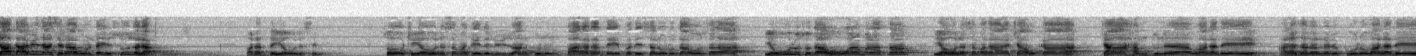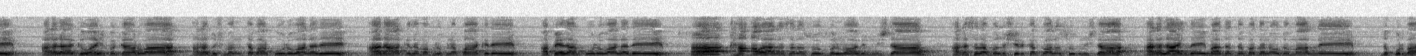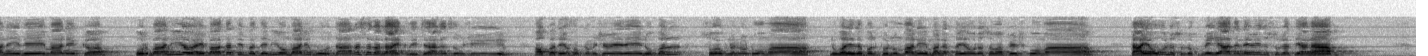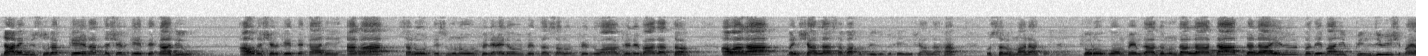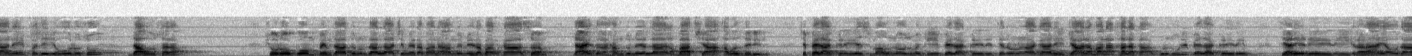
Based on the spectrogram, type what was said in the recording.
دا دعوی داسې راغونډۍ څو ځله په رد د یولسمې څوک چې یولسمه کې د لوی ځوان په نوم په هغه رد دی په دې څلورو دعوو سره یولسو دعوو ورمړه ته یولسمه د هغه چاو کا چا حمدونه والا دی هغه ضرر لري کولو والا دی هغه لا گواہی په کار وا هغه دشمن تبا کولو والا دی ا د هغه قسم مخلوق نه پاک دی ا پیدا کولو والده ها او هغه سره څوک بل معاون نشته هغه سره بل شرکت والا څوک نشته هغه لایق د عبادت د بدن او د مال له د قرباني دی مالک قرباني او عبادت بدني او مالی خو دا هغه سره لایق دی چې هغه سوشي او په دې حکم شوی دی نو بل څوک نه لټومه نو ولې د بل په نوم باندې ملخ ته یولسمه پېش کومه تا یولس لقمې یاد نه وې د سورت انعام دارنګي صورت کې رد د شرک اعتقادي او د شرک اعتقادي اغا سلور قسمونو فی العلم فی التصرف فی دعا فی العبادت او هغه به ان شاء الله سبا ته پریدو کې خیر ان شاء الله ها اوس سره معنا کو شروع کوم په امداد نوم د الله دا دلایل په دی باندې 25 بیانې په دی یولسو داو سره شروع کوم په امداد نوم د الله چې مهربان عام دی مهربان خاص لایق د حمدونه الله غ بادشاہ اول دلیل چې پیدا کړی اسماون نو زمکی پیدا کړی دي تیرونه راګانې جالمانه خلقا ګرځولي پیدا کړی دي تیارې ډېری دي رڼا یو ده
